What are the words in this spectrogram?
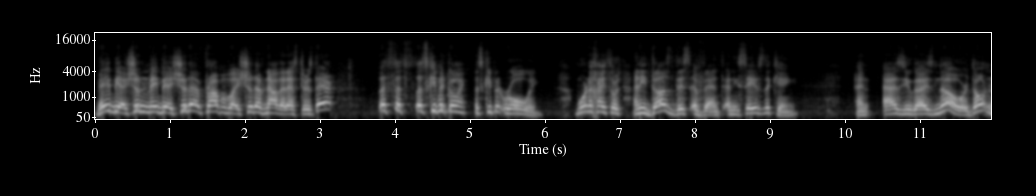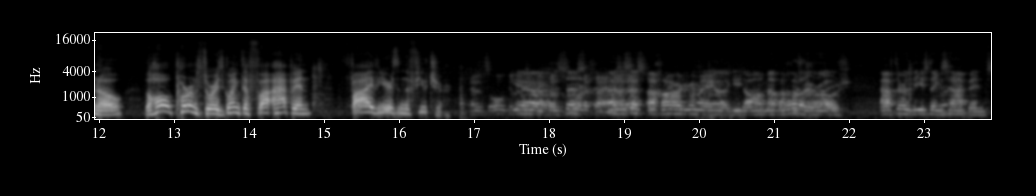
Maybe I shouldn't. Maybe I should have. Probably I should have. Now that Esther's there, let's let's let's keep it going. Let's keep it rolling. Mordechai throws, and he does this event, and he saves the king. And as you guys know or don't know, the whole Purim story is going to fa- happen five years in the future. And it's all going to Yeah, be it because says, Mordechai. as it says, Esther. "Achar Adrimei Gidal Melech Achashverosh." after these things happened,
